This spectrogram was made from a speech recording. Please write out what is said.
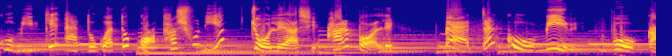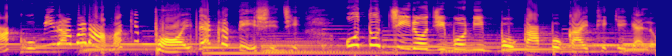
কুমিরকে এত এত কথা শুনিয়ে চলে আসে আর বলে, ব্যাটা কুমির, বোকা কুমির আবার আমাকে ভয় দেখাতে এসেছে। ও তো চিরজীবনী বোকা বোকায় থেকে গেল।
